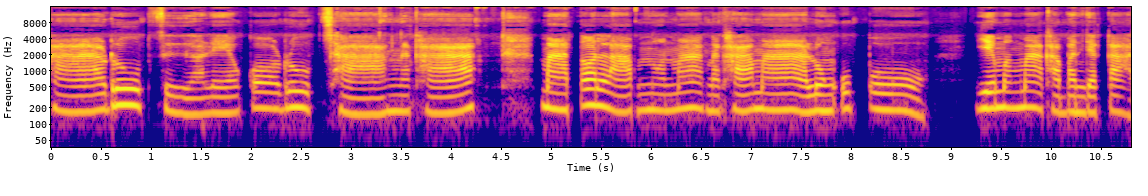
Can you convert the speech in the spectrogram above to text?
คะ รูปเสือแล้วก็รูปช้างนะคะ มาต้อนรับนวนมากนะคะ มาลงอุปโป เยอะมากๆค่ะบรรยากาศ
